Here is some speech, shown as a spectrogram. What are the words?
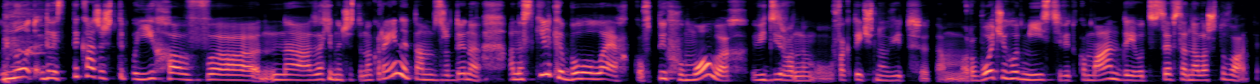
Ну, дивись, ти кажеш, ти поїхав е, на західну частину країни там з родиною. А наскільки було легко в тих умовах, відірваному фактично від е, там робочого місця, від команди, от це все налаштувати?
